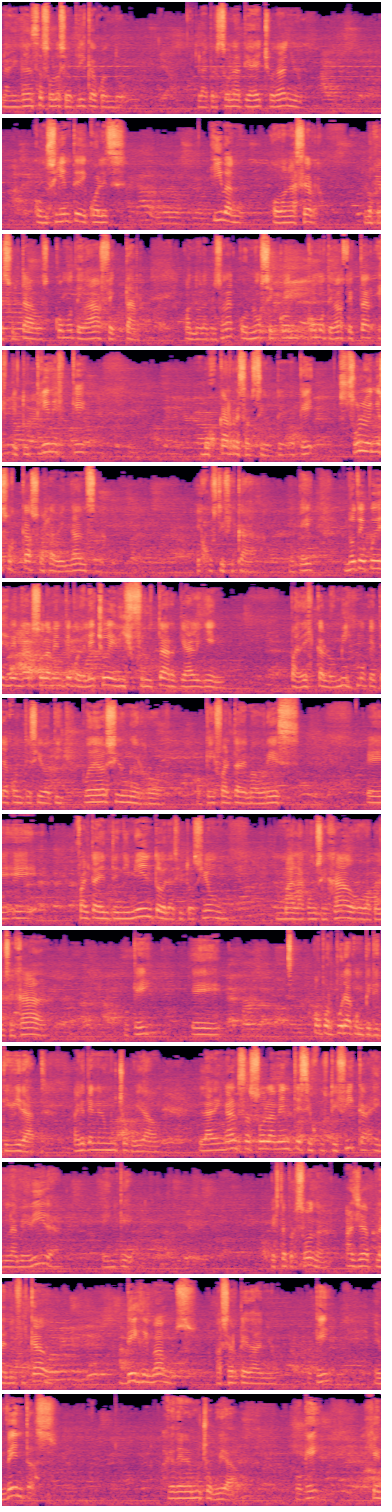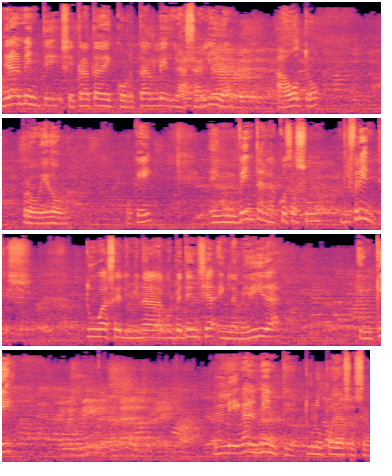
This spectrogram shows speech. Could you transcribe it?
La venganza solo se aplica cuando la persona te ha hecho daño, consciente de cuáles iban o van a ser los resultados, cómo te va a afectar. Cuando la persona conoce cómo te va a afectar, es que tú tienes que buscar resarcirte. Solo en esos casos la venganza es justificada. No te puedes vengar solamente por el hecho de disfrutar que alguien padezca lo mismo que te ha acontecido a ti. Puede haber sido un error, ¿ok? Falta de madurez, eh, eh, falta de entendimiento de la situación, mal aconsejado o aconsejada, ¿ok? Eh, o por pura competitividad. Hay que tener mucho cuidado. La venganza solamente se justifica en la medida en que esta persona haya planificado desde el vamos hacerte daño. ¿Ok? En ventas hay que tener mucho cuidado. ¿Ok? Generalmente se trata de cortarle la salida a otro proveedor. ¿Ok? En ventas las cosas son diferentes. Tú vas a eliminar a la competencia en la medida en que legalmente tú lo puedas hacer.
